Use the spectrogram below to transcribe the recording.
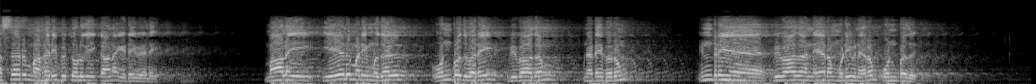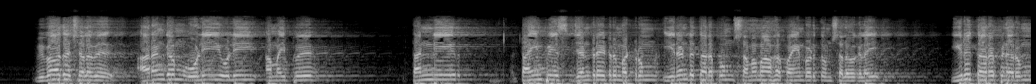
அசர் மகரிபு தொழுகைக்கான இடைவேளை. மாலை ஏழு மணி முதல் ஒன்பது வரை விவாதம் நடைபெறும். இன்றைய விவாத நேரம் முடிவு நேரம் ஒன்பது. விவாத செலவு அரங்கம் ஒளி ஒளி அமைப்பு தண்ணீர் டைம் பீஸ் ஜெனரேட்டர் மற்றும் இரண்டு தரப்பும் சமமாக பயன்படுத்தும் செலவுகளை இரு தரப்பினரும்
